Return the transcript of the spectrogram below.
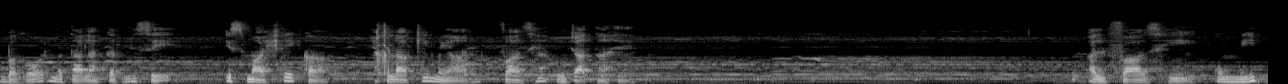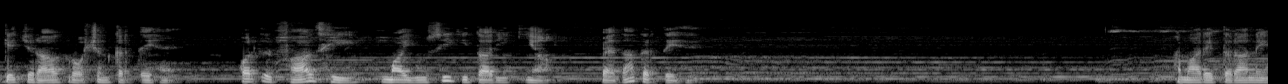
بغور مطالعہ کرنے سے اس معاشرے کا اخلاقی معیار واضح ہو جاتا ہے۔ الفاظ ہی امید کے چراغ روشن کرتے ہیں اور الفاظ ہی مایوسی کی تاریکیاں پیدا کرتے ہیں۔ ہمارے ترانے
